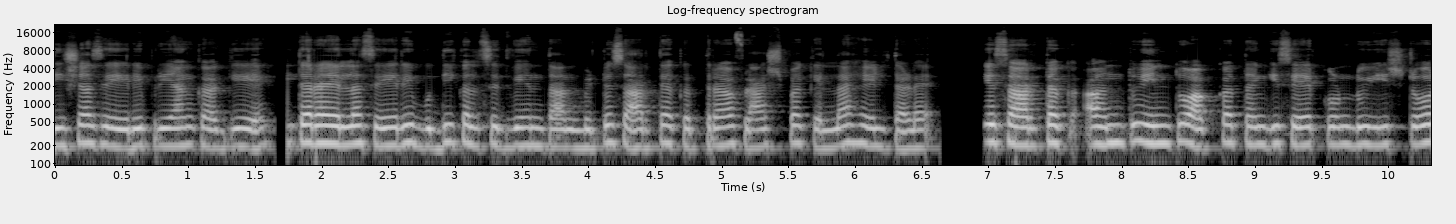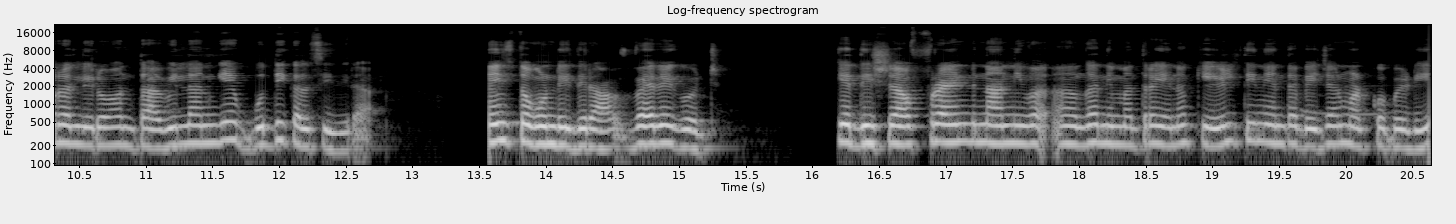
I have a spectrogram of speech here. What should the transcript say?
ದಿಶಾ ಸೇರಿ ಪ್ರಿಯಾಂಕಾಗೆ ಈ ಥರ ಎಲ್ಲ ಸೇರಿ ಬುದ್ಧಿ ಕಲಿಸಿದ್ವಿ ಅಂತ ಅಂದ್ಬಿಟ್ಟು ಸಾರ್ಥಕ್ ಹತ್ರ ಫ್ಲ್ಯಾಶ್ ಬ್ಯಾಕ್ ಎಲ್ಲ ಹೇಳ್ತಾಳೆ. ಸಾರ್ಥಕ್ ಅಂತೂ ಇಂತೂ ಅಕ್ಕ ತಂಗಿ ಸೇರಿಕೊಂಡು ಈ ಸ್ಟೋರಲ್ಲಿರೋ ಅಂಥ ವಿಲನ್ಗೆ ಬುದ್ಧಿ ಕಲಿಸಿದ್ದೀರಾ ಸೈನ್ಸ್ ತೊಗೊಂಡಿದ್ದೀರಾ? Very good okay Disha friend ನಾನು ಇವಾಗ ನಿಮ್ಮ ಹತ್ರ ಏನೋ ಕೇಳ್ತೀನಿ ಅಂತ ಬೇಜಾರು ಮಾಡ್ಕೋಬೇಡಿ.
